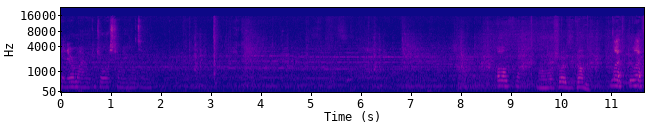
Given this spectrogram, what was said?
Okay, never mind. My controller's turning all the time. Oh crap! Oh, which way is he coming? Left, left.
